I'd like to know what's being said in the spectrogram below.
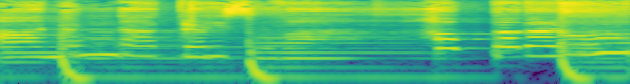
ಆನಂದ ತರಿಸುವ ಹಬ್ಬಗಳು.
